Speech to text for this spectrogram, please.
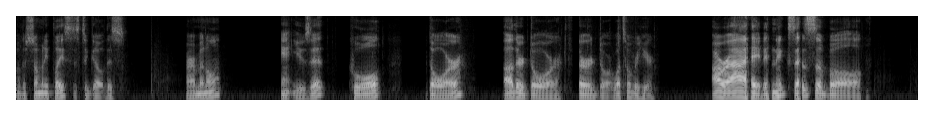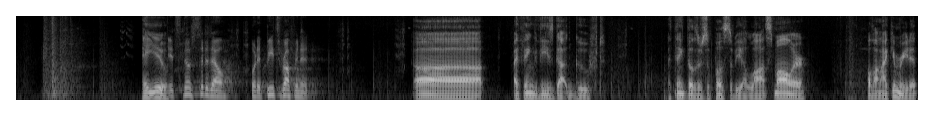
Well, there's so many places to go. This terminal. Can't use it. Cool. Door. Other door. Third door. What's over here? Alright, inaccessible. Hey, you. It's no citadel, but it beats roughing it. Uh, I think these got goofed. I think those are supposed to be a lot smaller. Hold on, I can read it.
